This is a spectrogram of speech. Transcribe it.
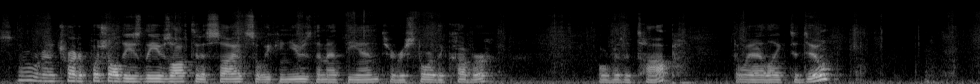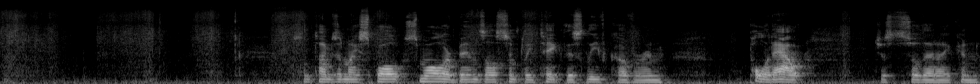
So we're going to try to push all these leaves off to the side so we can use them at the end to restore the cover over the top, the way I like to do. Sometimes in my small, smaller bins, I'll simply take this leaf cover and pull it out just so that I can,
